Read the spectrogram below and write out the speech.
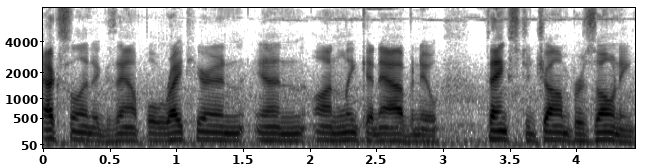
excellent example right here in, in on Lincoln Avenue, thanks to John Berzoni.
